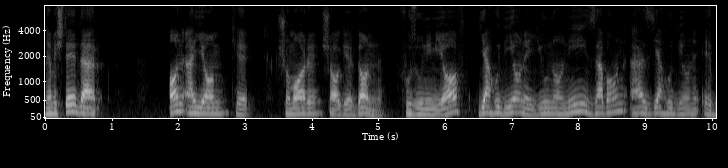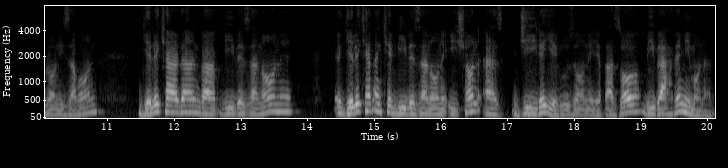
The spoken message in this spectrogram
نوشته در آن ایام که شمار شاگردان فزونی میافت یهودیان یونانی زبان از یهودیان ابرانی زبان گله کردند و بیوه زنان گله کردند که بیوه زنان ایشان از جیره روزانه غذا بی بهره میمانند.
